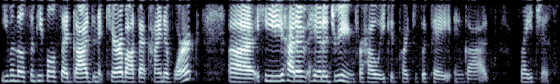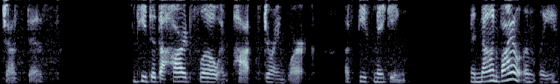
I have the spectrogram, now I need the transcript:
Even though some people said God didn't care about that kind of work, uh, he, had a, he had a dream for how we could participate in God's righteous justice. And he did the hard, slow, and pot stirring work of peacemaking and nonviolently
